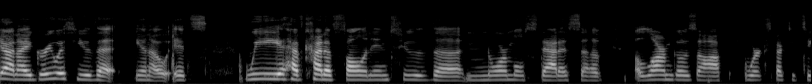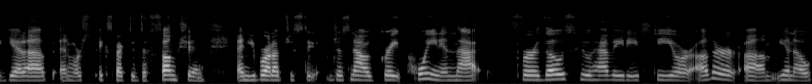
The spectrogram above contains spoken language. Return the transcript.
Yeah. And I agree with you that, you know, it's, we have kind of fallen into the normal status of alarm goes off we're expected to get up and we're expected to function and you brought up just just now a great point in that for those who have ADHD or other, um, you know,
